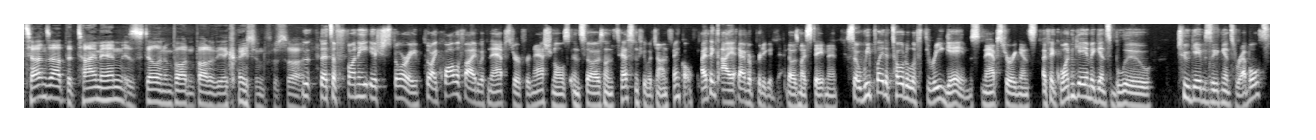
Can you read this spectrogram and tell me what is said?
Turns out that time in is still an important part of the equation for sure. That's a funny ish story. So I qualified with Napster for nationals. And so I was on the testing team with Jon Finkel. I think I have a pretty good deck. That was my statement. So we played a total of three games Napster against, I think, one game against Blue, two games against Rebels.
